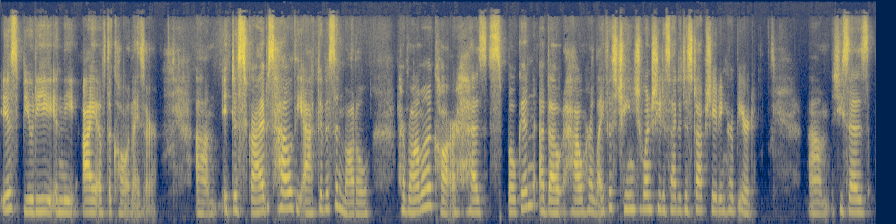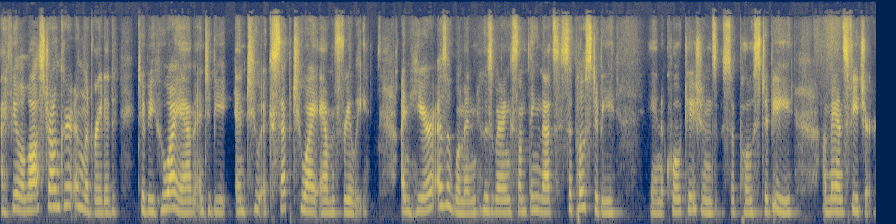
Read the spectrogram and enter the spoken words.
Is Beauty in the Eye of the Colonizer? Um, it describes how the activist and model Harnaam Kaur has spoken about how her life has changed when she decided to stop shaving her beard. Um, she says, "I feel a lot stronger and liberated to be who I am and to be and to accept who I am freely. I'm here as a woman who's wearing something that's supposed to be, in quotations, supposed to be a man's feature.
